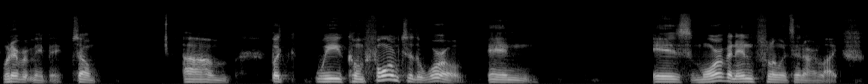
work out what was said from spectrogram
whatever it may be. So um, but we conform to the world and is more of an influence in our life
